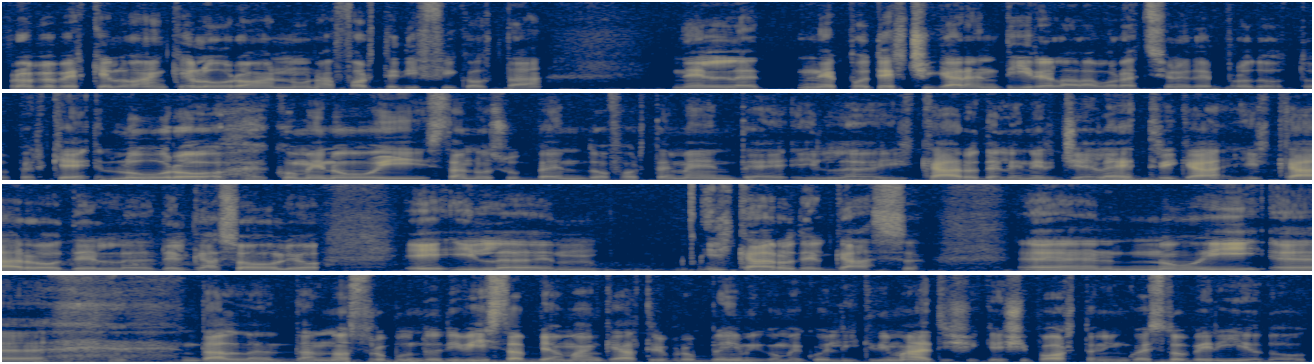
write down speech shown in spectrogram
proprio perché lo, anche loro hanno una forte difficoltà nel, nel, poterci garantire la lavorazione del prodotto, perché loro, come noi, stanno subendo fortemente il, il caro dell'energia elettrica, il caro del, del gasolio e il, il caro del gas. Eh, noi eh, dal, dal, nostro punto di vista abbiamo anche altri problemi come quelli climatici che ci portano in questo periodo,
